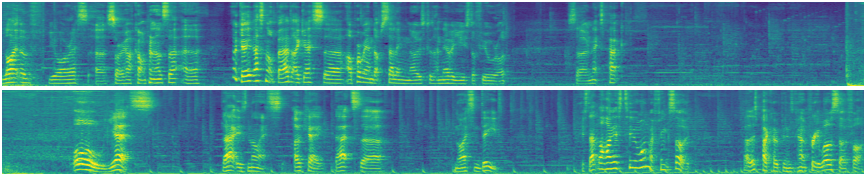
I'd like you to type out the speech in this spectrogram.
Light of URS. Uh, sorry, I can't pronounce that. Okay, that's not bad. I guess uh, I'll probably end up selling those because I never used a fuel rod. So next pack. Oh, yes. That is nice. Okay, that's uh, nice indeed. Is that the highest tier one? I think so. Oh, this pack opening is going pretty well so far.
